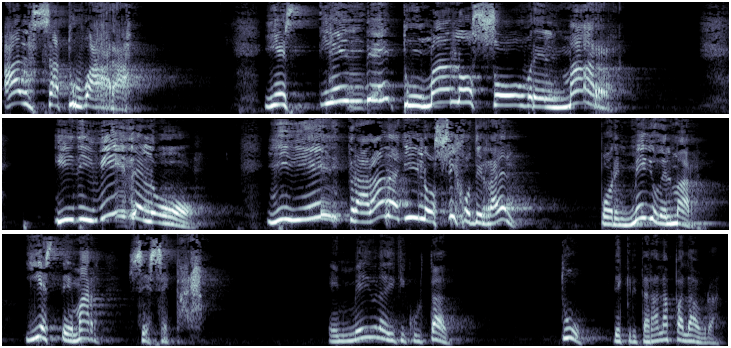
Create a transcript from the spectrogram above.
alza tu vara y extiende tu mano sobre el mar y divídelo y entrarán allí los hijos de Israel por en medio del mar y este mar se secará. En medio de la dificultad, tú decretarás la palabra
